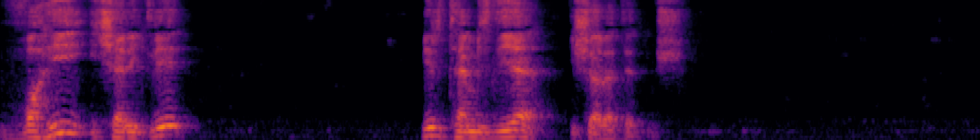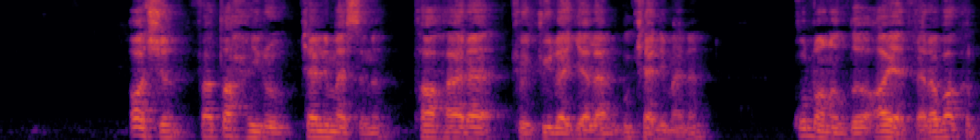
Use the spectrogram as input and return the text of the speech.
vahiy içerikli bir temizliğe işaret etmiş. Açın fetahhiru kelimesinin tahere köküyle gelen bu kelimenin kullanıldığı ayetlere bakın.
